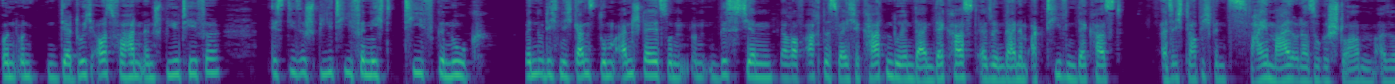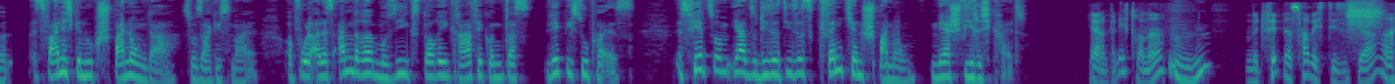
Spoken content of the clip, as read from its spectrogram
und, und der durchaus vorhandenen Spieltiefe ist diese Spieltiefe nicht tief genug wenn du dich nicht ganz dumm anstellst und, und ein bisschen darauf achtest, welche Karten du in deinem Deck hast, also in deinem aktiven Deck hast. Also ich glaube, ich bin zweimal oder so gestorben. Also es war nicht genug Spannung da, so sag ich's mal. Obwohl alles andere, Musik, Story, Grafik und das wirklich super ist. Es fehlt so, ja, so dieses, dieses Quäntchen Spannung, mehr Schwierigkeit. Ja, dann bin ich dran, ne? Mhm. Mit Fitness habe ich es dieses Jahr.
